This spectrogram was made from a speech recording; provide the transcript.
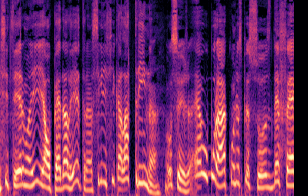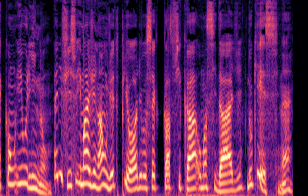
esse termo aí, ao pé da letra, significa latrina, ou seja, é o buraco onde as pessoas defecam e urinam. É difícil imaginar um jeito pior de você classificar uma cidade do que esse, né?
